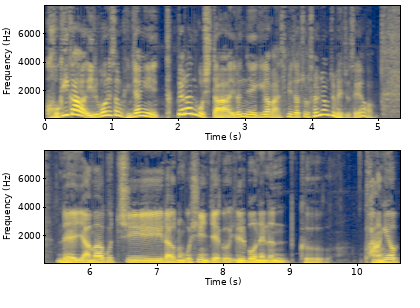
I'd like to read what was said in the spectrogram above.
거기가 일본에서는 굉장히 특별한 곳이다 이런 얘기가 많습니다. 좀 설명 좀 해주세요. 네, 야마구치라는 곳이 이제 그 일본에는 그 광역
